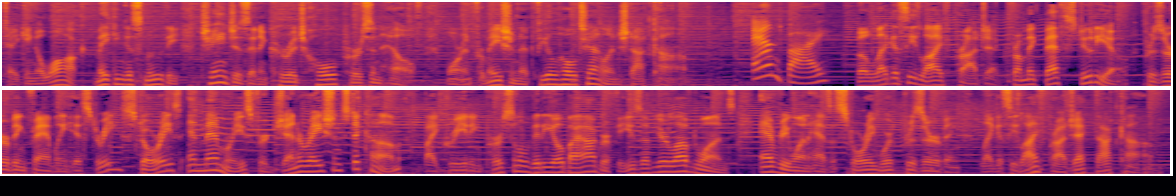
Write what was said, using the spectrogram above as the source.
Taking a walk, making a smoothie, changes that encourage whole person health. More information at feelwholechallenge.com. And by The Legacy Life Project from Macbeth Studio, preserving family history, stories, and memories for generations to come by creating personal video biographies of your loved ones. Everyone has a story worth preserving. LegacyLifeProject.com.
